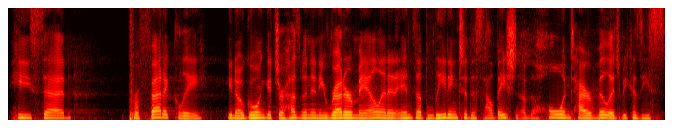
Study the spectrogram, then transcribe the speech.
He said prophetically, you know, go and get your husband, and he read her mail, and it ends up leading to the salvation of the whole entire village because he's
